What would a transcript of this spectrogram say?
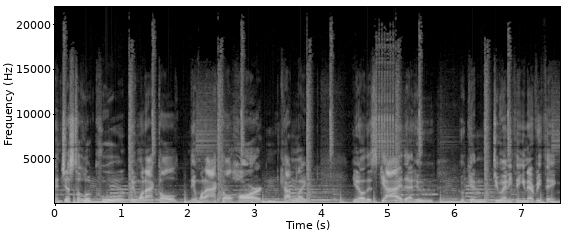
and just to look cool, they want to act all they want to act all hard and kind of like, you know, this guy that who who can do anything and everything,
